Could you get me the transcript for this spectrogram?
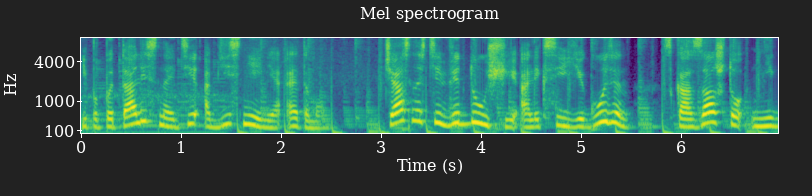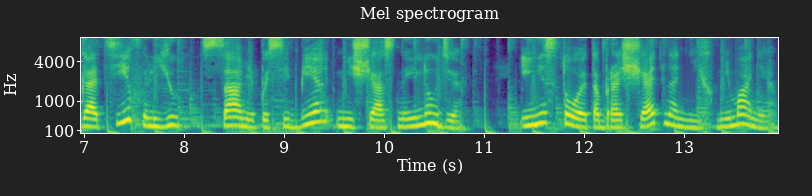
и попытались найти объяснение этому. В частности, ведущий Алексей Ягудин сказал, что негатив льют сами по себе несчастные люди, и не стоит обращать на них внимание.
